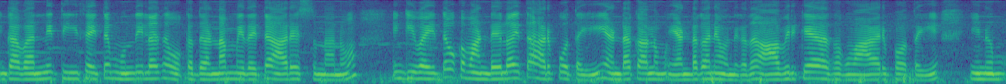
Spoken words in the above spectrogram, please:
ఇంకా అవన్నీ తీసి అయితే ముందు ఇలా ఒక దండం మీద అయితే ఆరేస్తున్నాను. ఇంక ఇవైతే ఒక వన్ డేలో అయితే ఆరిపోతాయి. ఎండాకాలం ఎండగానే ఉంది కదా? ఆవిరికే ఆరిపోతాయి. నేను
